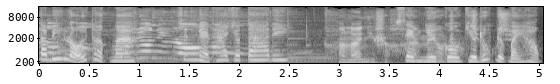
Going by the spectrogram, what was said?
Ta biết lỗi thật mà. Xin ngài tha cho ta đi. Xem như cô chưa rút được bài học.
